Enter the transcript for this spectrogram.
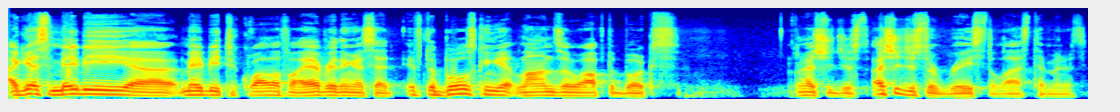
I guess maybe uh, maybe to qualify everything I said, if the Bulls can get Lonzo off the books, I should just I should just erase the last ten minutes.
